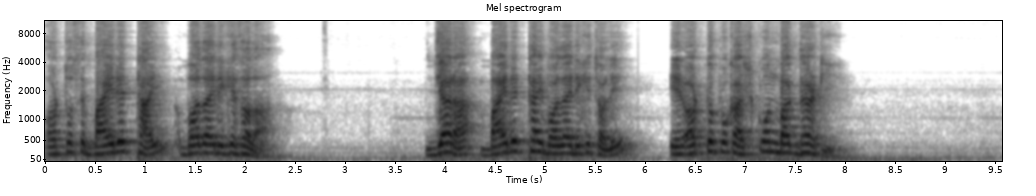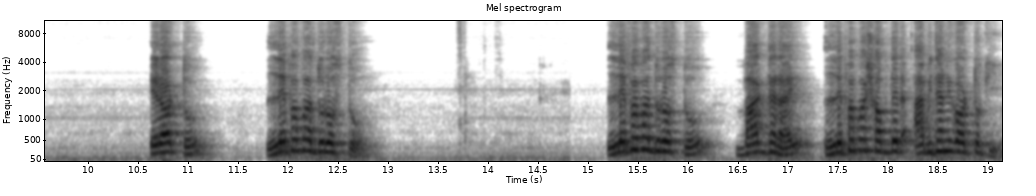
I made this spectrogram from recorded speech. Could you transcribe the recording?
অর্থ সে বাইরের ঠাই বজায় রেখে চলা। যারা বাইরের ঠাই বজায় রেখে চলে, এর অর্থ প্রকাশ কোন বাগধারাটি? এর অর্থ, লেফাফা দুরস্ত লেফাফা দুরস্ত বাগধারায় লেফাফা শব্দের আবিধানিক অর্থ কী?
